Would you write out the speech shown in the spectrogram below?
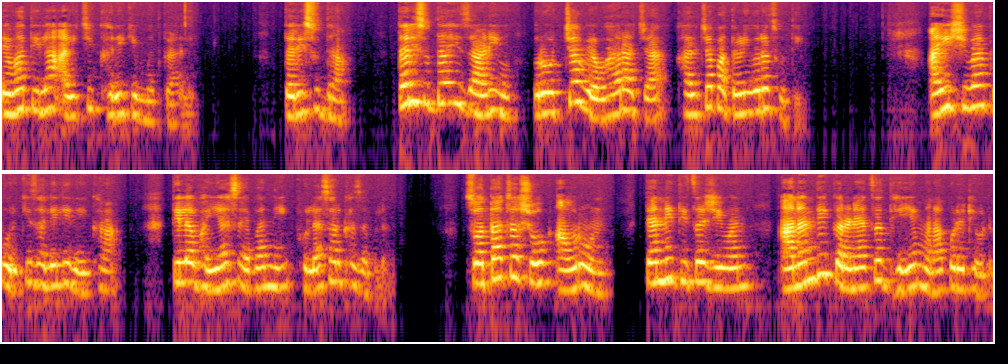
तेव्हा तिला आईची खरी किंमत कळाली. तरी सुद्धा तरी सुद्धा ही जाणीव रोजच्या व्यवहाराच्या खालच्या पातळीवरच होती. आईशिवाय पोरकी झालेली रेखा तिला भैयासाहेबांनी फुलासारखं जपलं. स्वतःचा शोक आवरून त्यांनी तिचं जीवन आनंदी करण्याचं ध्येय मनापुढे ठेवलं.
